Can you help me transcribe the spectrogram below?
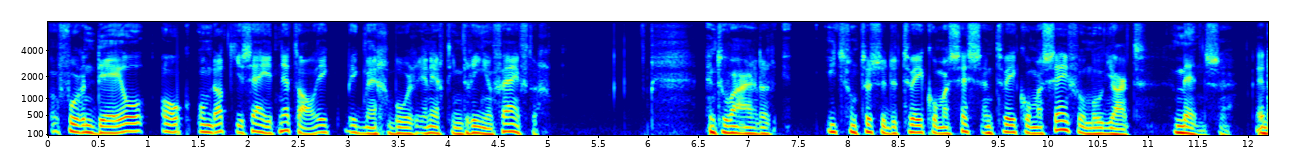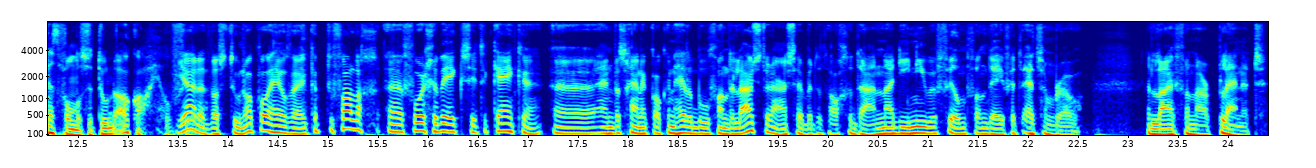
voor een deel ook omdat, je zei het net al, ik, ik ben geboren in 1953. En toen waren er iets van tussen de 2,6 en 2,7 miljard mensen. En dat vonden ze toen ook al heel veel. Ja, dat was toen ook wel heel veel. Ik heb toevallig uh, vorige week zitten kijken... Uh, en waarschijnlijk ook een heleboel van de luisteraars hebben dat al gedaan... naar die nieuwe film van David Attenborough. A Life on Our Planet.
